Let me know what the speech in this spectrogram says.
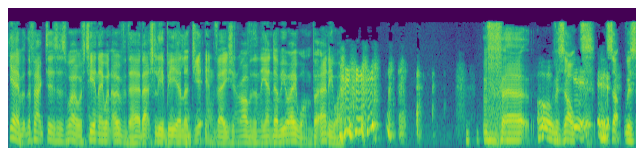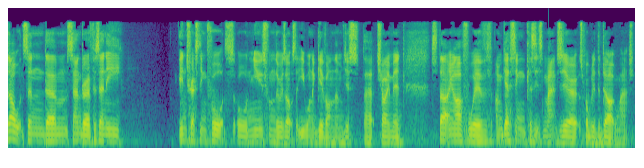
Yeah, but the fact is as well, if TNA went over there, it'd actually be a legit invasion rather than the NWA one. But anyway. uh, Oh, results, resu- results, and um, Sandro, if there's any interesting thoughts or news from the results that you want to give on them, just uh, chime in. Starting off with, I'm guessing because it's match zero, it's probably the dark match,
